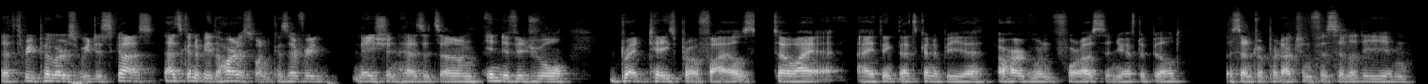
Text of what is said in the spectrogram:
the three pillars we discussed, that's going to be the hardest one because every nation has its own individual bread taste profiles. So I I think that's going to be a, a hard one for us, and you have to build a central production facility in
